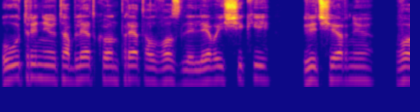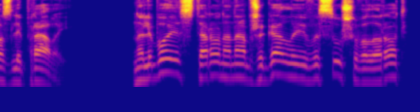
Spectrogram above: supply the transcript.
Утреннюю таблетку он прятал возле левой щеки, вечернюю — возле правой. На любой из сторон она обжигала и высушивала рот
